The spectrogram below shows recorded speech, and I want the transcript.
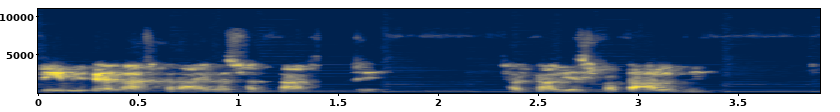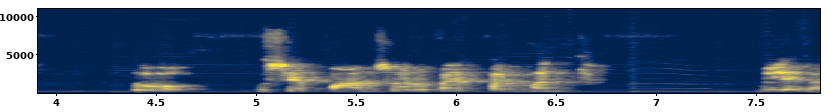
टीबी का इलाज कराएगा सरकार से, सरकारी अस्पताल में तो उसे पाँच सौ रुपए पर मंथ मिलेगा।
